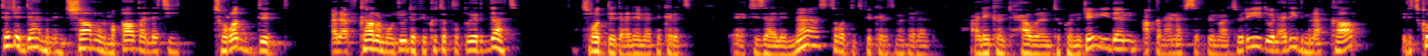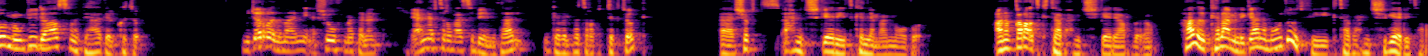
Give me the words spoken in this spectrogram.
تجد دائما انتشار المقاطع التي تردد الأفكار الموجودة في كتب تطوير الذات. تردد علينا فكرة اعتزال الناس تردد فكرة مثلا عليك أن تحاول أن تكون جيدا أقنع نفسك بما تريد والعديد من الأفكار اللي تكون موجودة أصلا في هذه الكتب. مجرد ما إني أشوف مثلا يعني نفترض على سبيل المثال قبل فترة في التيك توك آه، شفت أحمد الشقيري يتكلم عن موضوع أنا قرأت كتاب أحمد الشقيري 40 هذا الكلام اللي قاله موجود في كتاب أحمد الشقيري ترى.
